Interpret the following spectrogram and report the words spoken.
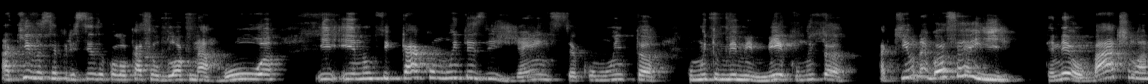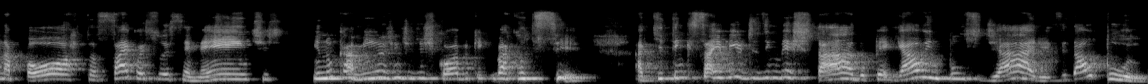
aqui você precisa colocar seu bloco na rua e, e não ficar com muita exigência, com, muita, com muito mimimi, com muita. Aqui o negócio é ir, entendeu? Bate lá na porta, sai com as suas sementes. E no caminho a gente descobre o que, que vai acontecer. Aqui tem que sair meio desembestado, pegar o impulso de Ares e dar o pulo.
